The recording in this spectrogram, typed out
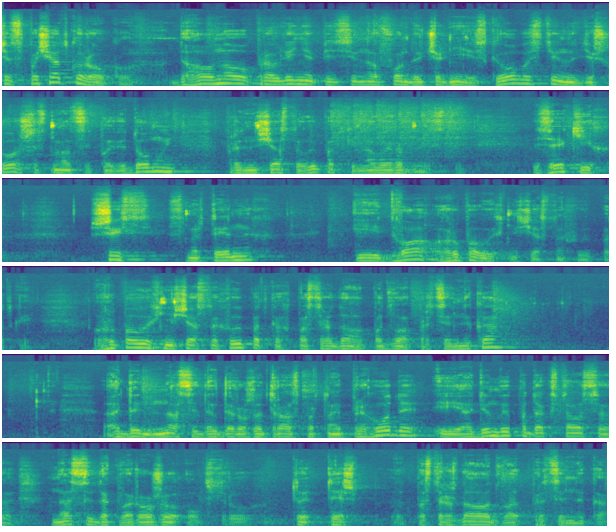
З початку року до головного управління пенсійного фонду Чернігівської області надійшло 16 повідомлень про нещасні випадки на виробництві, з яких 6 смертельних і 2 групових нещасних випадки. В групових нещасних випадках пострадало по два працівника, один внаслідок дорожньо-транспортної пригоди і один випадок стався внаслідок ворожого обстрілу. Теж постраждало два працівника.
